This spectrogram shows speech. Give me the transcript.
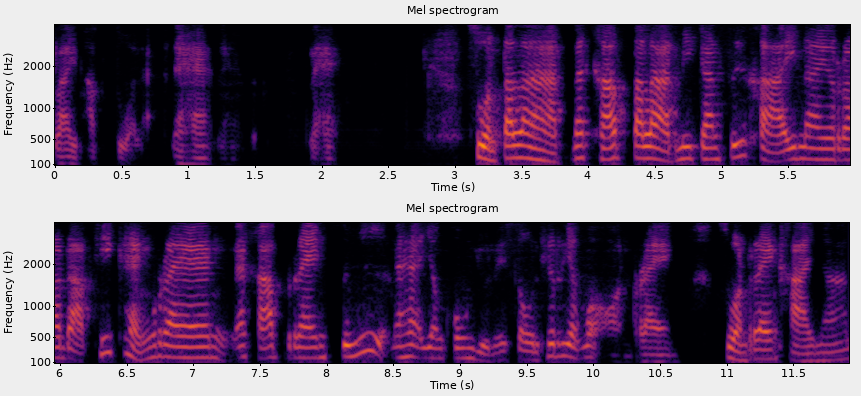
กล้ๆพักตัวแหละนะฮะนะฮะส่วนตลาดนะครับ ตลาดมีการซื้อขายในระดับที่แข็งแรงนะครับ แรงซื้อนะฮะยังคงอยู่ในโซนที่เรียกว่าอ่อนแรง ส่วนแรงขายนั้น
